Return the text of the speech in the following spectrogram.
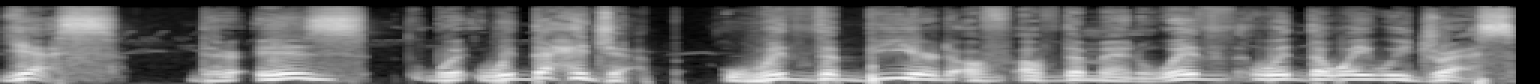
yes, there is with, with the hijab, with the beard of, of the men, with with the way we dress,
